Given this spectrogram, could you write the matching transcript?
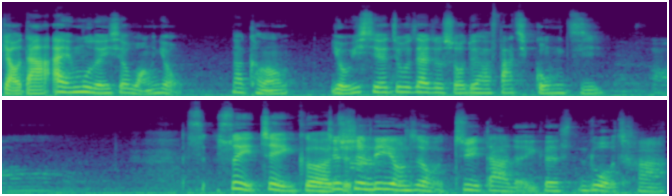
表达爱慕的一些网友，那可能有一些就在这时候对他发起攻击。哦，所所以这个就是利用这种巨大的一个落差，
